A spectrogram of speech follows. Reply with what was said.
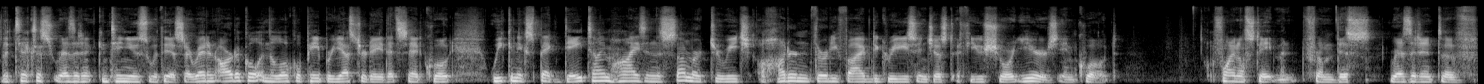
The Texas resident continues with this. I read an article in the local paper yesterday that said, quote, "We can expect daytime highs in the summer to reach 135 degrees in just a few short years." End quote. Final statement from this resident of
